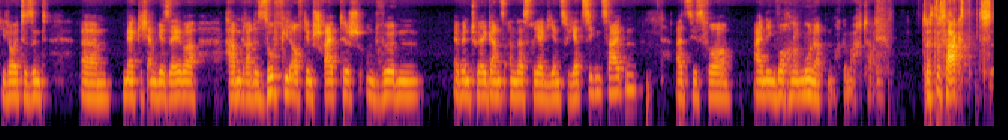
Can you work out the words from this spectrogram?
Die Leute sind, ähm, merke ich an mir selber, haben gerade so viel auf dem Schreibtisch und würden eventuell ganz anders reagieren zu jetzigen Zeiten, als sie es vor einigen Wochen und Monaten noch gemacht haben. Dass du sagst,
